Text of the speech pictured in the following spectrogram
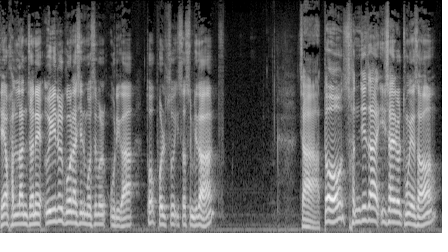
대환란 전에 의인을 구원하시는 모습을 우리가 또 볼 수 있었습니다. 자, 또 선지자 이사야를 통해서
